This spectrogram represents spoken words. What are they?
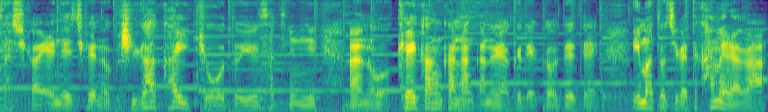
確か NHK の「飢餓海峡」という作品にあの警官かなんかの役でこう出て今と違ってカメラが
